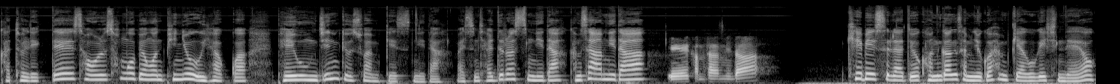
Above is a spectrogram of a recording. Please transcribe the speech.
가톨릭대 서울 성모병원 비뇨의학과 배웅진 교수와 함께 했습니다. 말씀 잘 들었습니다. 감사합니다. 예, 감사합니다. KBS 라디오 건강365 함께하고 계신데요.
